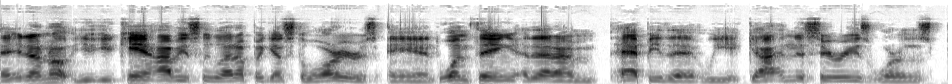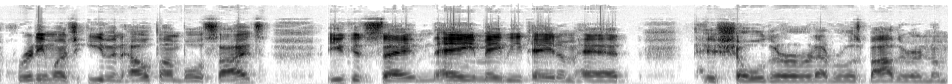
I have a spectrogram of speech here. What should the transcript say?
I don't know. You, you can't obviously let up against the Warriors. And one thing that I'm happy that we got in this series was pretty much even health on both sides. You could say, hey, maybe Tatum had his shoulder or whatever was bothering him.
